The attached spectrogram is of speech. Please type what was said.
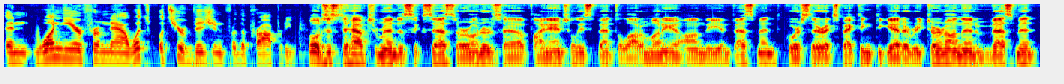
and one year from now. What's what's your vision for the property? Well, just to have tremendous success. Our owners have financially spent a lot of money on the investment. Of course, they're expecting to get a return on that investment.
